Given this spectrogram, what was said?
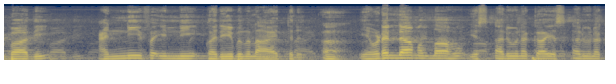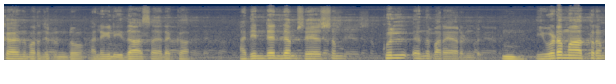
ഇബാദി ഇന്നി എന്നുള്ള ആയത്തിൽ. എവിടെല്ലാം അള്ളാഹു യസ് അലൂനക്ക യസ് അലൂനക്ക എന്ന് പറഞ്ഞിട്ടുണ്ടോ? അല്ലെങ്കിൽ ഇതാ അതിന്റെ എല്ലാം ശേഷം കുൽ എന്ന് പറയാറുണ്ട്. ഇവിടെ മാത്രം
